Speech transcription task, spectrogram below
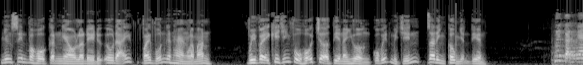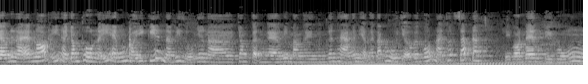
nhưng xin vào hộ cận nghèo là để được ưu đãi vay vốn ngân hàng làm ăn. Vì vậy khi chính phủ hỗ trợ tiền ảnh hưởng COVID-19, gia đình không nhận tiền. Cái cận nghèo nên là em nói ý là trong thôn là ý em cũng hỏi ý kiến là ví dụ như là trong cận nghèo nhưng mà người ngân hàng ngân nhận người ta có hỗ trợ vay vốn lãi suất thấp đó thì bọn em thì cũng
